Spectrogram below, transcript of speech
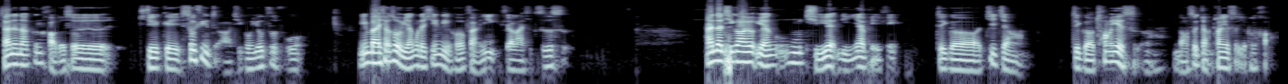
才能呢更好的是给给受训者啊提供优质服务。明白销售员工的心理和反应需要哪些知识，还能提高员工企业理念培训。这个既讲这个创业史啊，老是讲创业史也不是好。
